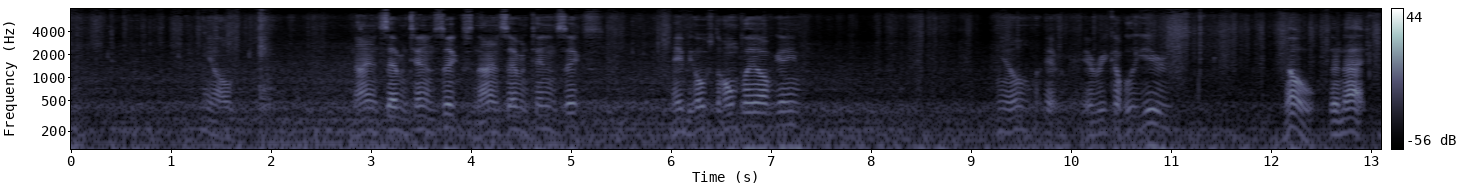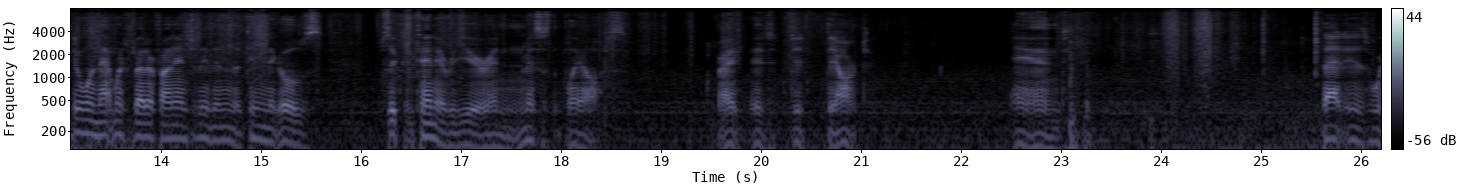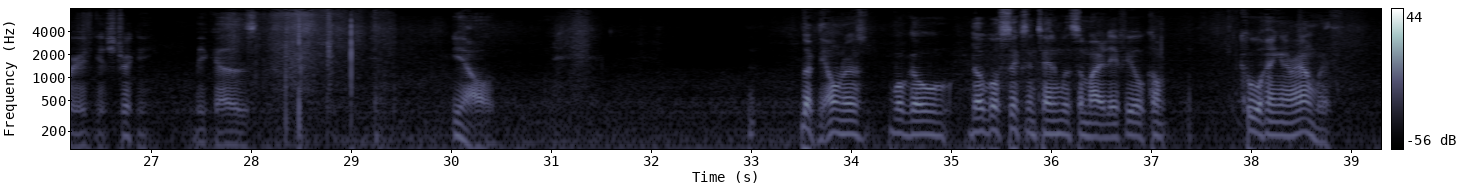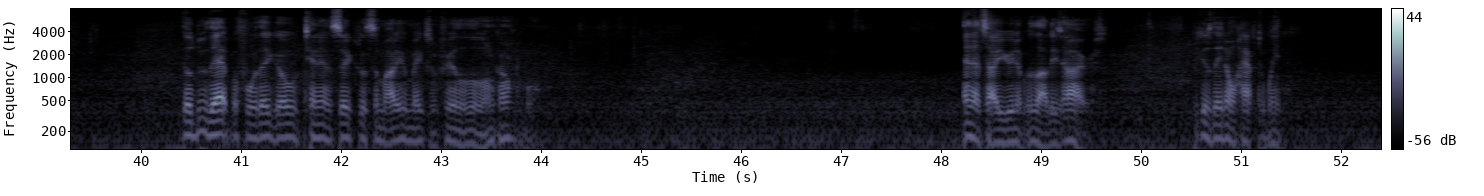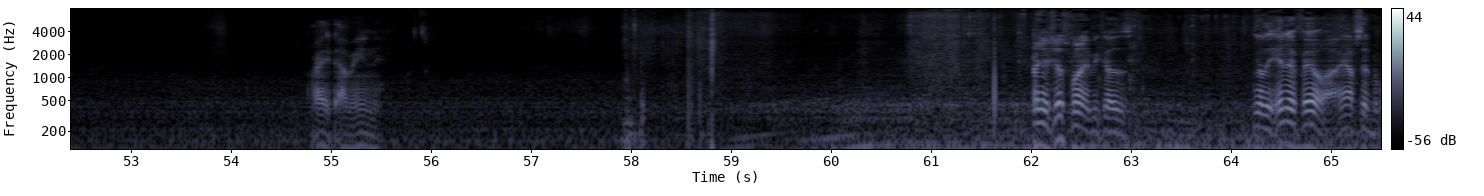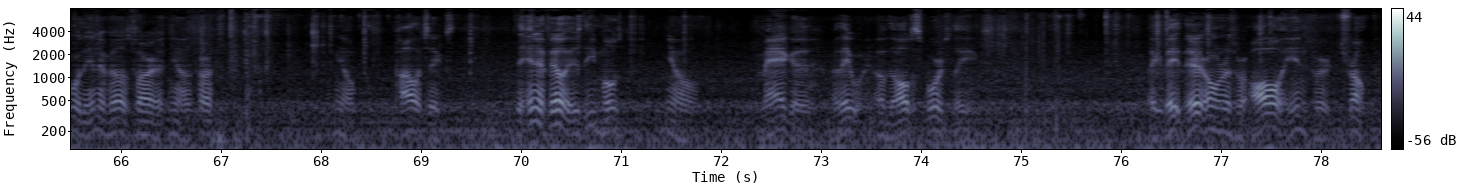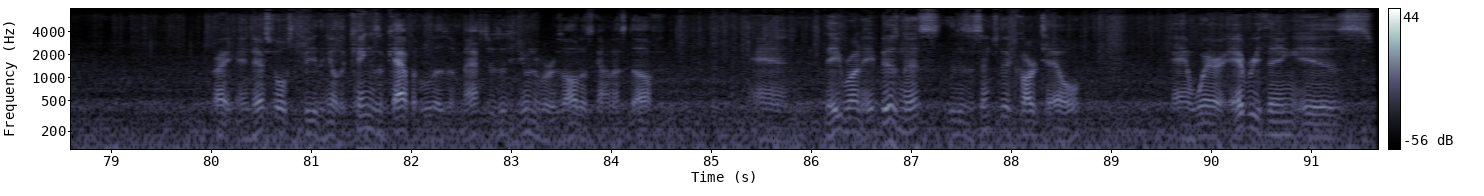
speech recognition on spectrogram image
you know, 9 and 7, 10 and 6, 9 and 7, 10 and 6, maybe host a home playoff game, you know, every couple of years. No, they're not doing that much better financially than the team that goes 6 and 10 every year and misses the playoffs. Right? It, they aren't. And that is where it gets tricky because you know look the owners will go they'll go six and ten with somebody they feel com- cool hanging around with. They'll do that before they go 10 and 6 with somebody who makes them feel a little uncomfortable. And that's how you end up with a lot of these hires because they don't have to win. Right? I mean and it's just funny because you know the NFL. I've said before the NFL, as far as you know, as far as you know, politics, the NFL is the most you know MAGA or they of all the sports leagues. Like they, their owners were all in for Trump, right? And they're supposed to be the you know the kings of capitalism, masters of the universe, all this kind of stuff. And they run a business that is essentially a cartel and where everything is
